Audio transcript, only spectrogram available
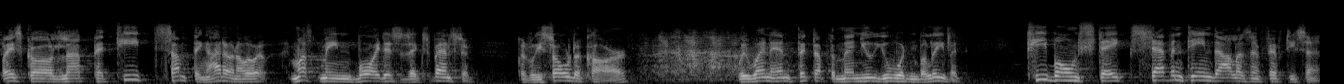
place called La Petite something. I don't know. It must mean, boy, this is expensive. Because we sold a car. We went in, picked up the menu. You wouldn't believe it. T-bone steak, $17.50.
